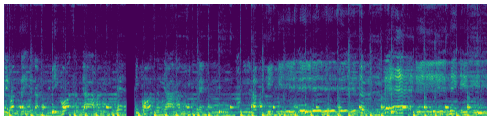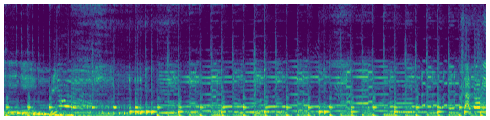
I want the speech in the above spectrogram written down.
นั่นนะพี่รถไหนนะพี่ขอสัญญาหักแค่พี่ขอสัญญาหักแค่ทักทีเฮ้ยสาตอมี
